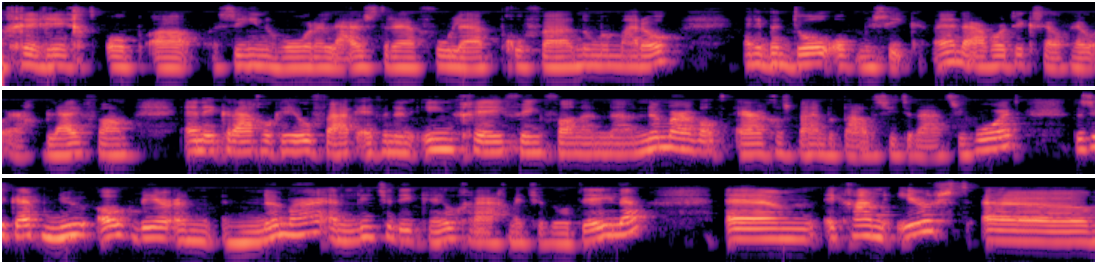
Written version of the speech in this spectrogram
gericht op zien, horen, luisteren, voelen, proeven, noem het maar op. En ik ben dol op muziek. Hè? Daar word ik zelf heel erg blij van. En ik krijg ook heel vaak even een ingeving van een uh, nummer wat ergens bij een bepaalde situatie hoort. Dus ik heb nu ook weer een nummer, een liedje die ik heel graag met je wil delen. Um, ik ga hem eerst uh,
